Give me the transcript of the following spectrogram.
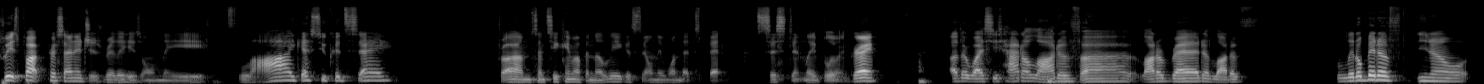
Sweet spot percentage is really his only flaw, I guess you could say. Um, since he came up in the league, it's the only one that's been consistently blue and gray. Otherwise, he's had a lot of uh, a lot of red, a lot of a little bit of you know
